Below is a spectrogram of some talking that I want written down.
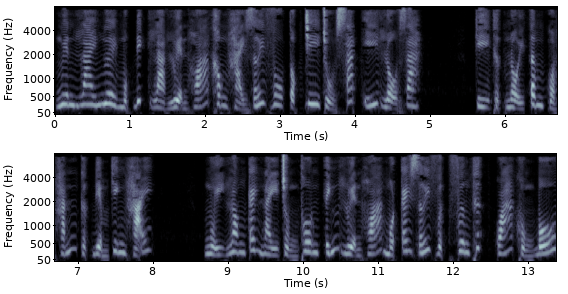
Nguyên lai ngươi mục đích là luyện hóa không hải giới vu tộc chi chủ sát ý lộ ra. Kỳ thực nội tâm của hắn cực điểm kinh hãi. Ngụy Long cái này trùng thôn tính luyện hóa một cái giới vực phương thức quá khủng bố.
